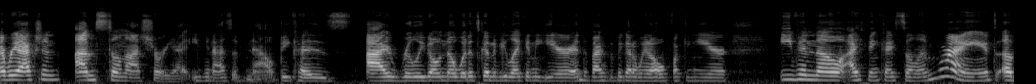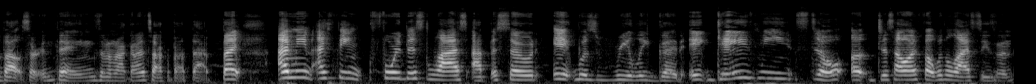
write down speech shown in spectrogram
a reaction? I'm still not sure yet, even as of now, because I really don't know what it's going to be like in a year. And the fact that we got to wait a whole fucking year even though I think I still am right about certain things, and I'm not going to talk about that. But I mean, I think for this last episode, it was really good. It gave me still uh, just how I felt with the last season,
